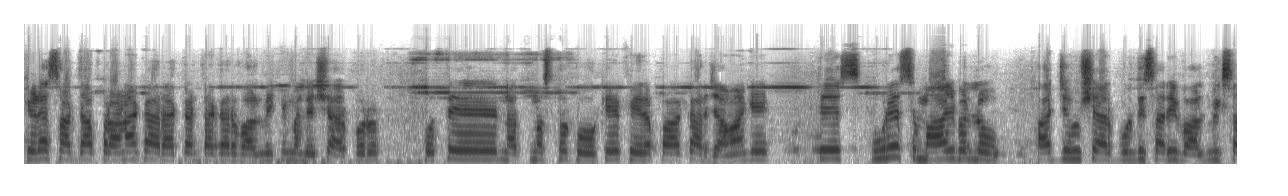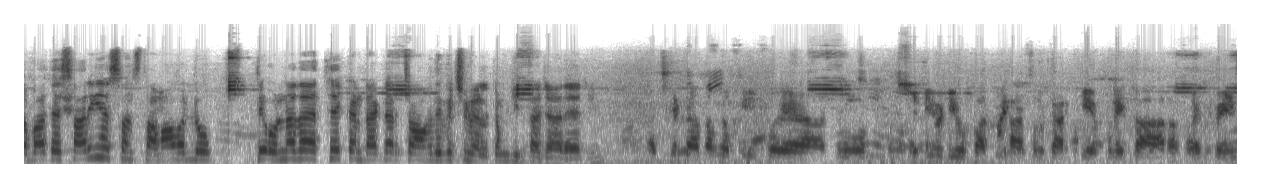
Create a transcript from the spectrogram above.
ਕਿਹੜਾ ਸਾਡਾ ਪੁਰਾਣਾ ਘਰ ਆ ਘੰਟਾ ਘਰ ਵਾਲਮੀਕੀ ਮਹੱਲੇ ਹੁਸ਼ਿਆਰਪੁਰ ਉੱਤੇ ਨਤਮਸਤਕ ਹੋ ਕੇ ਫਿਰ ਆਪਾਂ ਘਰ ਜਾਵਾਂਗੇ ਤੇ ਪੂਰੇ ਸਮਾਜ ਵੱਲੋਂ ਅੱਜ ਹੁਸ਼ਿਆਰਪੁਰ ਦੀ ਸਾਰੀ ਵਾਲਮੀਕ ਸਭਾ ਤੇ ਸਾਰੀਆਂ ਸੰਸਥਾਵਾਂ ਵੱਲੋਂ ਤੇ ਉਹਨਾਂ ਦਾ ਇੱਥੇ ਘੰਟਾ ਘਰ ਚੌਂਕ ਦੇ ਵਿੱਚ ਵੈਲਕਮ ਕੀਤਾ ਜਾ ਰਿਹਾ ਜੀ। ਕਿੰਨਾ ਤਾਂ ਮਹਿਸੂਸ ਹੋ ਰਿਹਾ? ਜੋ ਜਿੱਡੀ ਵੱਡੀ ਉਪਾਧੀ ਹਾਸਲ ਕਰਕੇ ਆਪਣੇ ਘਰ ਆਪਣੇ ਪਿੰਡ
